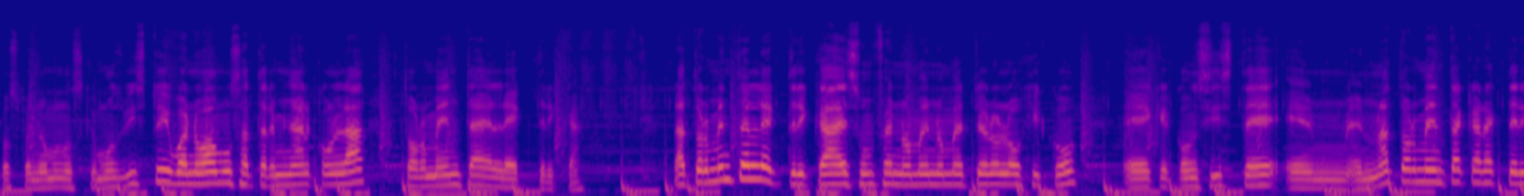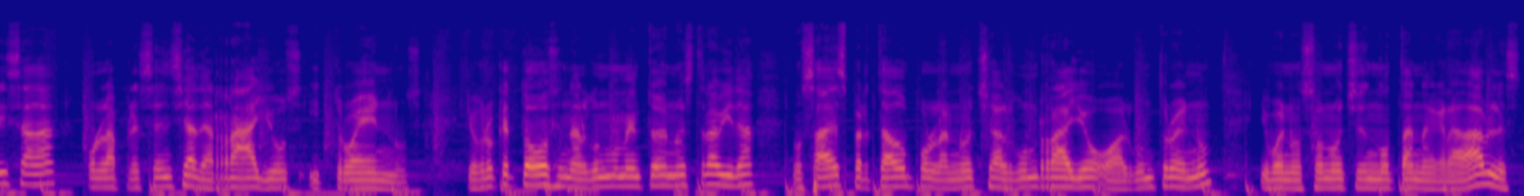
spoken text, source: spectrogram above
los fenómenos que hemos visto. Y bueno, vamos a terminar con la tormenta eléctrica. La tormenta eléctrica es un fenómeno meteorológico eh, que consiste en, una tormenta caracterizada por la presencia de rayos y truenos. Yo creo que todos en algún momento de nuestra vida nos ha despertado por la noche algún rayo o algún trueno y bueno, son noches no tan agradables.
